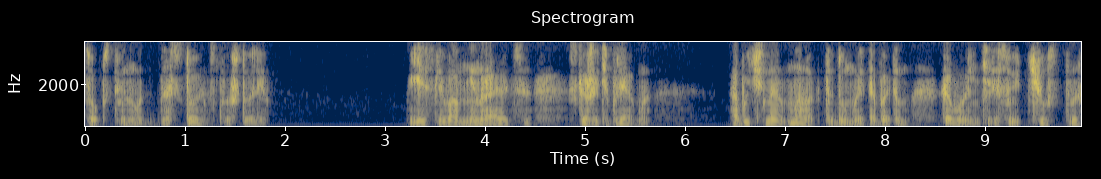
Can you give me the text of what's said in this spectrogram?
собственного достоинства, что ли». Если вам не нравится, скажите прямо. Обычно мало кто думает об этом. Кого интересует чувство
